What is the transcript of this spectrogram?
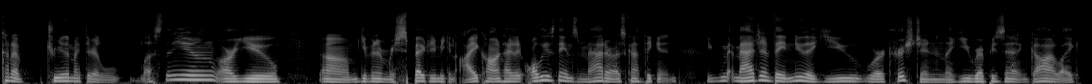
kind of treating them like they're less than you? Are you um, giving them respect? Are you making eye contact? Like all these things matter. I was kind of thinking, like, imagine if they knew that you were a Christian and like you represent God. Like,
